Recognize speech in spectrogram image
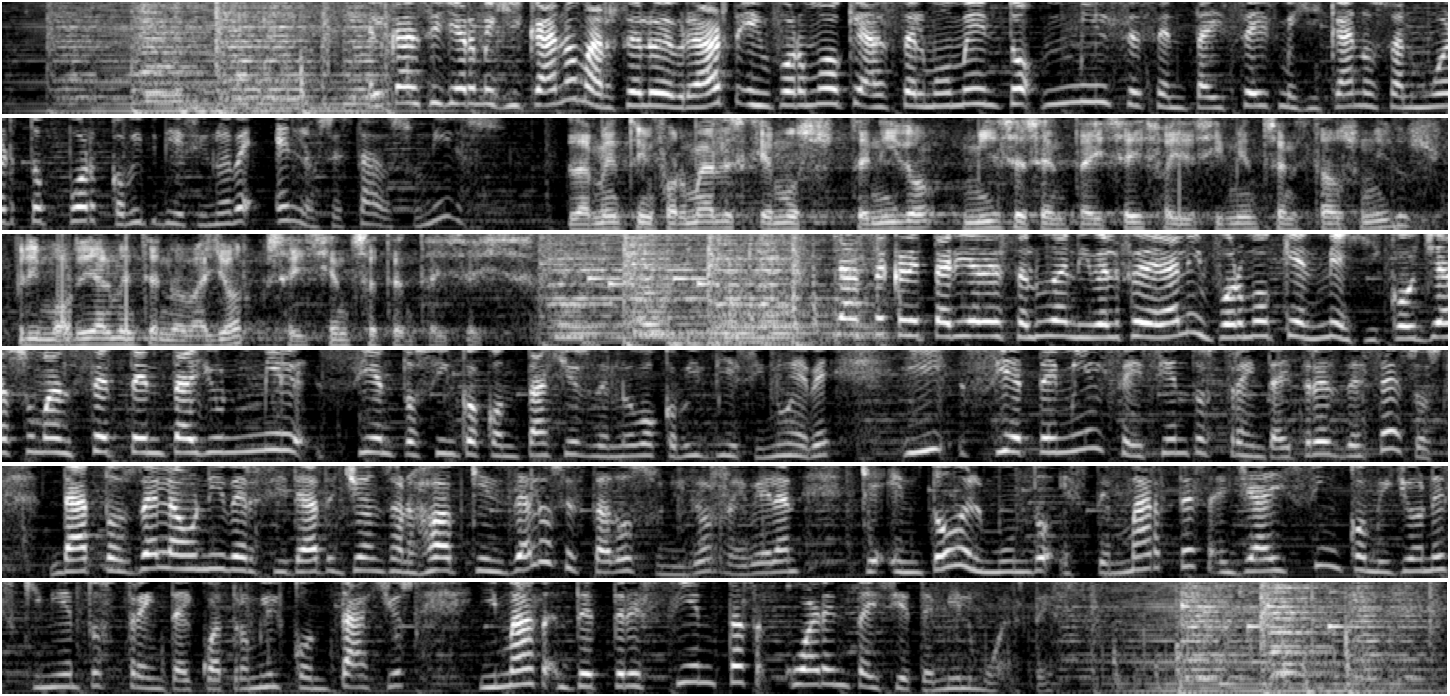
El canciller mexicano Marcelo Ebrard informó que hasta el momento 1.066 mexicanos han muerto por COVID-19 en los Estados Unidos. Lamento informarles que hemos tenido 1.066 fallecimientos en Estados Unidos, primordialmente en Nueva York, 676. La Secretaría de Salud a nivel federal informó que en México ya suman 71.105 contagios de nuevo COVID-19 y 7.633 decesos. Datos de la Universidad Johnson Hopkins de los Estados Unidos revelan que en todo el mundo este martes ya hay 5.534.000 contagios y más de 347.000 muertes.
